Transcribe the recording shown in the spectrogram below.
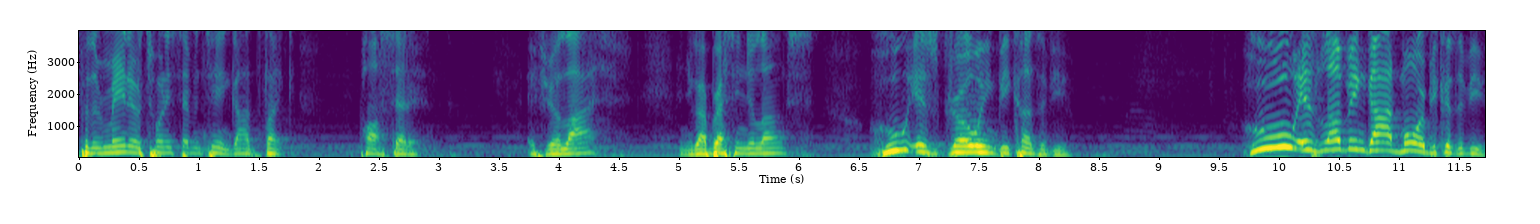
for the remainder of 2017? God's like, Paul said it. If you're alive and you got breath in your lungs, who is growing because of you? Who is loving God more because of you?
